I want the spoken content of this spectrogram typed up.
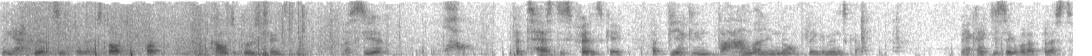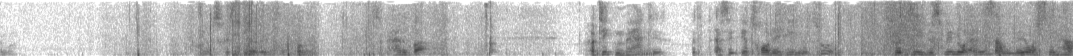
Men jeg hører tit den her historie, at folk kommer til gudstjenesten og siger, wow, fantastisk fællesskab. Der er virkelig en varme og en enormt flinke mennesker. Men jeg er ikke rigtig sikker på, at der er plads til mig. Det er jo trist, at det er okay. Sådan er det bare. Og det er ikke mærkeligt. Altså, jeg tror, det er helt naturligt. Fordi hvis vi nu alle sammen lever sådan her,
